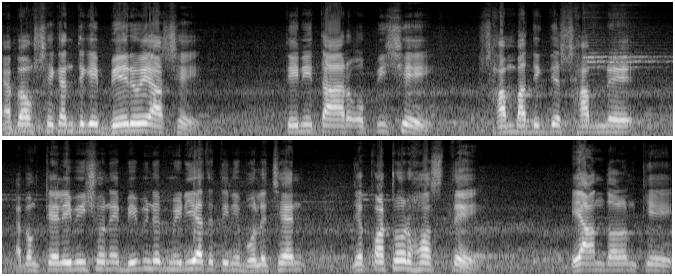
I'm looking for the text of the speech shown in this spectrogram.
এবং সেখান থেকে বের হয়ে আসে। তিনি তার অফিসে সাংবাদিকদের সামনে এবং টেলিভিশনে বিভিন্ন মিডিয়াতে তিনি বলেছেন যে কঠোর হস্তে এই আন্দোলনকে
